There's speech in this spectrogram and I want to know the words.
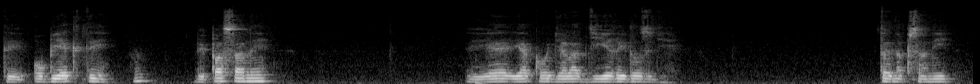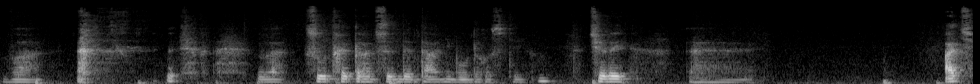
ty objekty vypasany je jako dělat díry do zdi. To je napsané v, v sutře transcendentální moudrosti. Čili eh, ať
